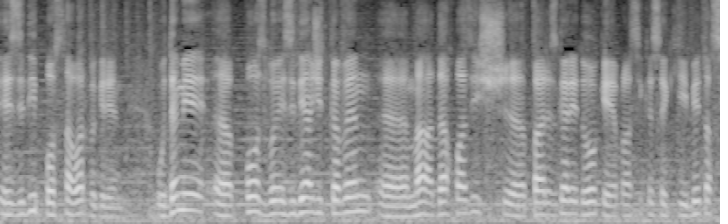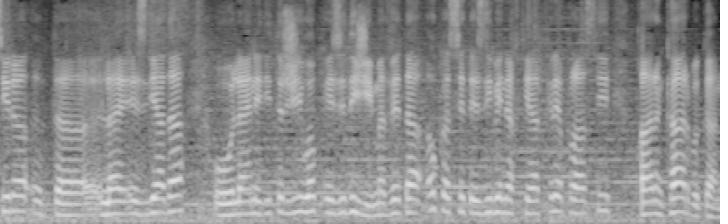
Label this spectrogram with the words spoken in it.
êzidî posta war bigirin e, e, e, û demê poz bi êzidiya jî dikevin me da xwazî parêzgarê dihokê rastî kesekî bêtexsîra layê êzidiya da û layenê dîtir jî wek êzidî jî. Me vêta ew kesê êzidî bêne ixtiyar kirê rastî qarin kar bikin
